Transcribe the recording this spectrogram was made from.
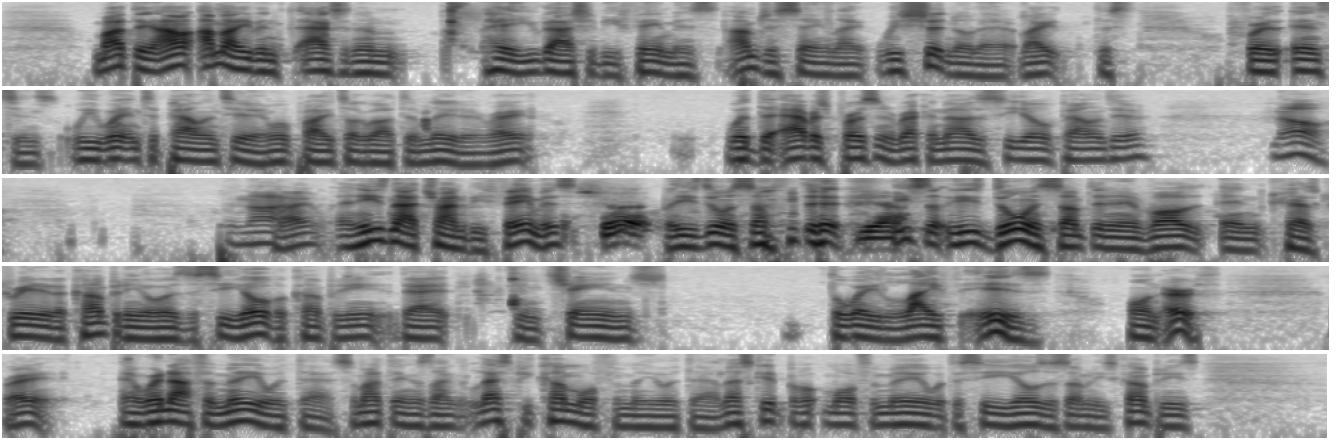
My thing, I- I'm not even asking them, "Hey, you guys should be famous." I'm just saying, like, we should know that. Like this, for instance, we went into Palantir, and we'll probably talk about them later, right? Would the average person recognize the CEO of Palantir? No, not. right? And he's not trying to be famous, Sure. but he's doing something. Yeah. He's he's doing something involved and has created a company or is the CEO of a company that can change the way life is on Earth, right? and we're not familiar with that. So my thing is like, let's become more familiar with that. Let's get more familiar with the CEOs of some of these companies,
